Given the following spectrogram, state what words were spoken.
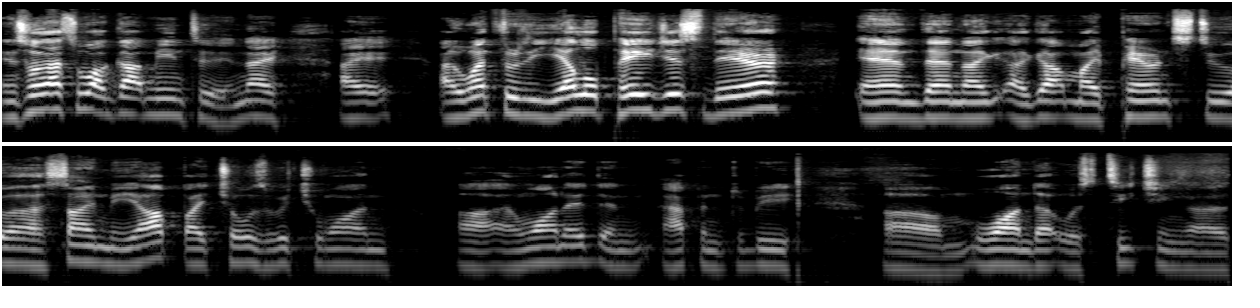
and so that's what got me into it and i i, I went through the yellow pages there and then i, I got my parents to uh, sign me up i chose which one uh, i wanted and happened to be um, one that was teaching uh,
